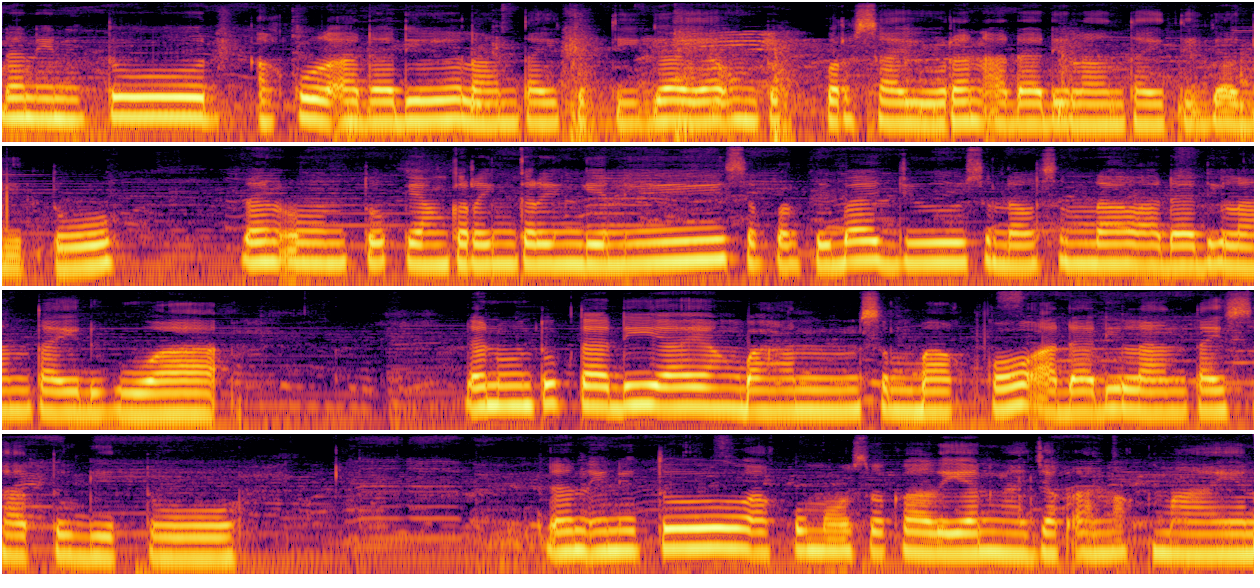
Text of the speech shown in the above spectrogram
Dan ini tuh aku ada di lantai ketiga ya untuk persayuran ada di lantai tiga gitu. Dan untuk yang kering-kering gini seperti baju sendal-sendal ada di lantai dua dan untuk tadi ya yang bahan sembako ada di lantai satu gitu. Dan ini tuh aku mau sekalian ngajak anak main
